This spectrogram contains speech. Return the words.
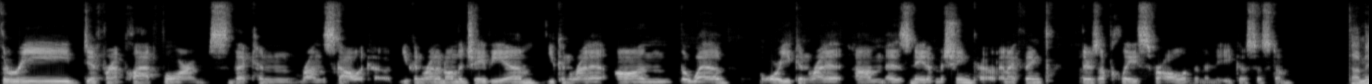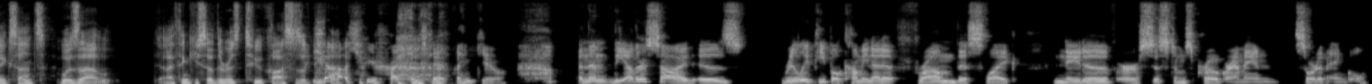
three different platforms that can run Scala code. You can run it on the JVM, you can run it on the web, or you can run it um, as native machine code. And I think there's a place for all of them in the ecosystem. That makes sense. Was that? I think you said there was two classes of people. Yeah, you're right. Thank you. And then the other side is really people coming at it from this like native or systems programming sort of angle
